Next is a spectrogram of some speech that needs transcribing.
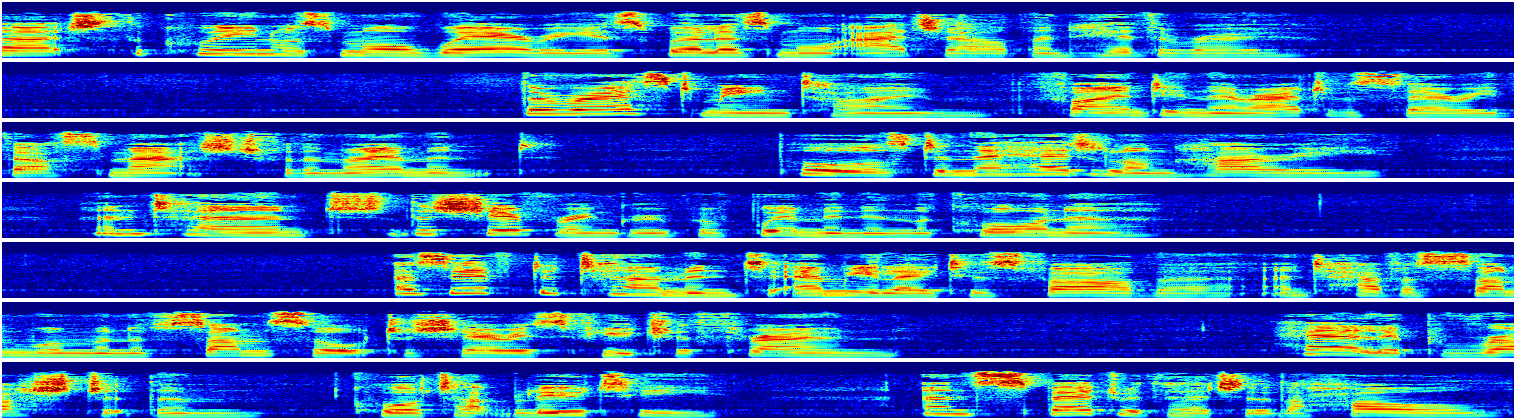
But the queen was more wary as well as more agile than hitherto. The rest meantime, finding their adversary thus matched for the moment, paused in their headlong hurry and turned to the shivering group of women in the corner. As if determined to emulate his father and have a sun woman of some sort to share his future throne, Harelip rushed at them, caught up Lootie, and sped with her to the hole.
